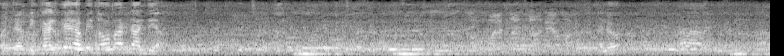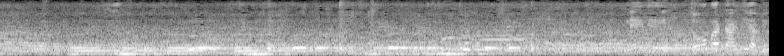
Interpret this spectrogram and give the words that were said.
बच्चा निकाल के अभी दो बार डाल दिया। हेलो? नहीं नहीं, दो बार डाल दिया अभी।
